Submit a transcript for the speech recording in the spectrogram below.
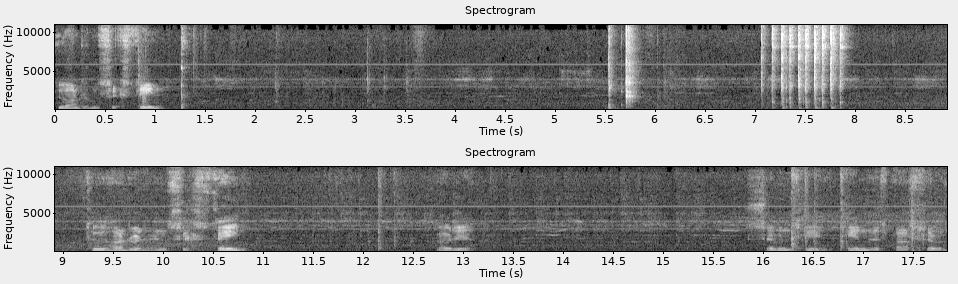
Two hundred and sixteen. Two hundred and sixteen. Oh dear. Seventeen. Ten minutes past seven.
